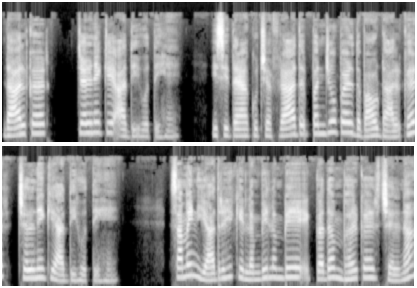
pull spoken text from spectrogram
ڈال کر چلنے کے عادی ہوتے ہیں۔ اسی طرح کچھ افراد پنجوں پر دباؤ ڈال کر چلنے کے عادی ہوتے ہیں۔ سامعین، یاد رہے کہ لمبے لمبے قدم بھر کر چلنا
